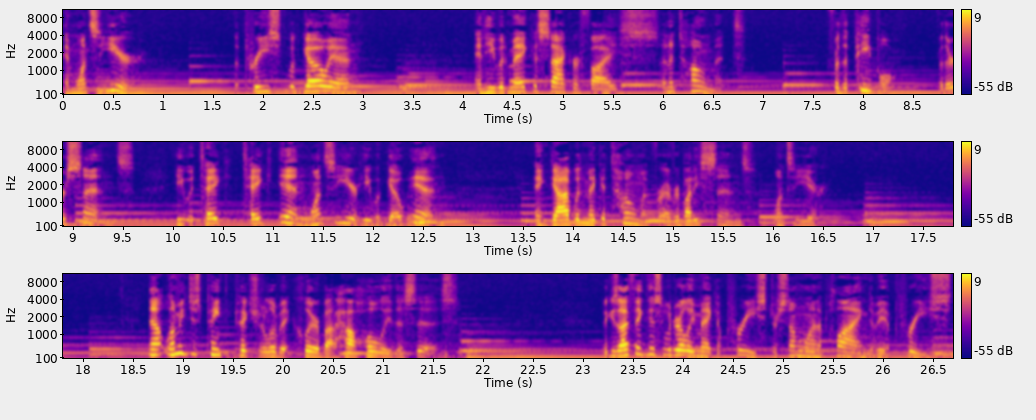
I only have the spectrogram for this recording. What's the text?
And once a year, the priest would go in and he would make a sacrifice, an atonement for the people, for their sins. He would take, take in once a year, he would go in, and God would make atonement for everybody's sins once a year. Now, let me just paint the picture a little bit clear about how holy this is. Because I think this would really make a priest or someone applying to be a priest,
